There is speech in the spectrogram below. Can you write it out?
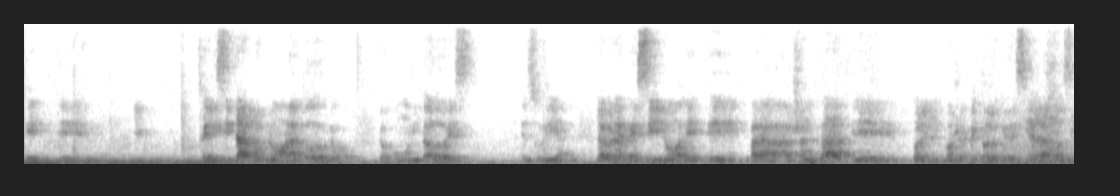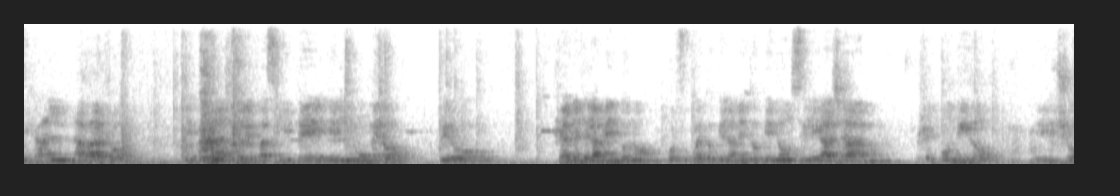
y felicitarlos ¿no? a todos los, comunicadores en su día. La verdad que sí, ¿no? Este, para arrancar, eh, con, respecto a lo que decía la concejal Navarro, yo le facilité el número, pero realmente lamento, ¿no? Por supuesto que lamento que no se le haya respondido, eh, yo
